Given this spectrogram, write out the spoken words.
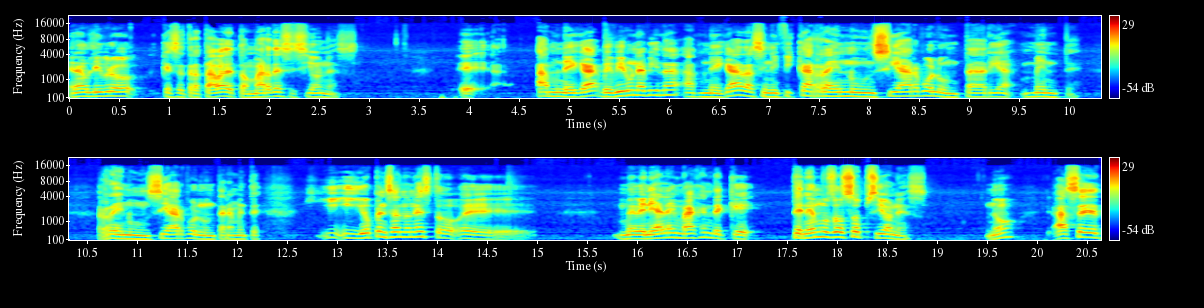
era un libro que se trataba de tomar decisiones. Eh, vivir una vida abnegada significa renunciar voluntariamente. Renunciar voluntariamente. Y, yo pensando en esto, eh, me venía la imagen de que tenemos dos opciones, ¿no? Hace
